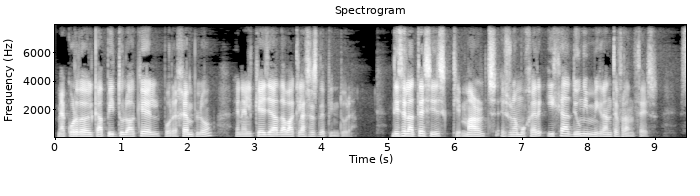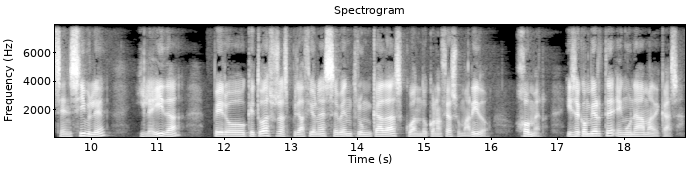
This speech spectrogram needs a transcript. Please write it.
Me acuerdo del capítulo aquel, por ejemplo, en el que ella daba clases de pintura. Dice la tesis que March es una mujer hija de un inmigrante francés, sensible y leída, pero que todas sus aspiraciones se ven truncadas cuando conoce a su marido, Homer, y se convierte en una ama de casa.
